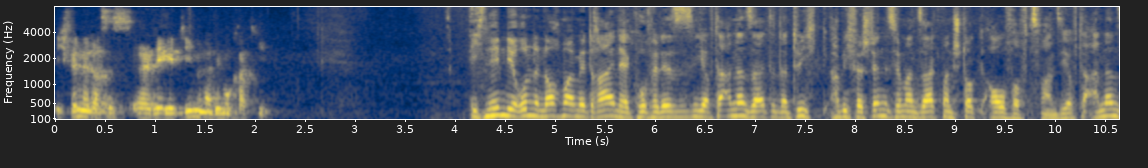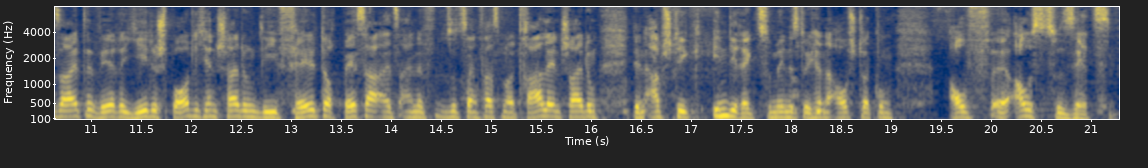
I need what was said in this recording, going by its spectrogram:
Ich finde, das ist äh, legitim in der Demokratie. Ich nehme die Runde noch mal mit rein, Herr Kofeld. Das ist nicht auf der anderen Seite. Natürlich habe ich Verständnis, wenn man sagt, man stockt auf auf 20. Auf der anderen Seite wäre jede sportliche Entscheidung, die fällt doch besser als eine sozusagen fast neutrale Entscheidung, den Abstieg indirekt zumindest durch eine Aufstockung auf, äh, auszusetzen.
